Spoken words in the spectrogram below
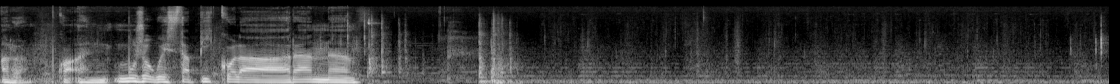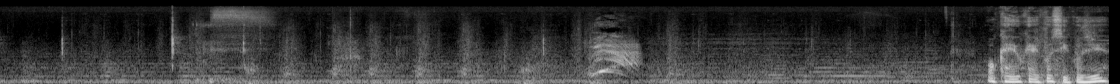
Allora, qua eh, uso questa piccola run. Ok, ok, così, così.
